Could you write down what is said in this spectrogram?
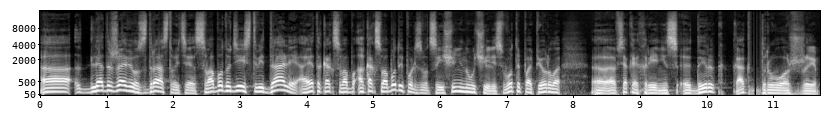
А, для Дежавю, здравствуйте. Свободу действий дали, а это как, своб... а как свободой пользоваться еще не научились. Вот и поперло э, всякая хрень из э, дырок, как дрожжи.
